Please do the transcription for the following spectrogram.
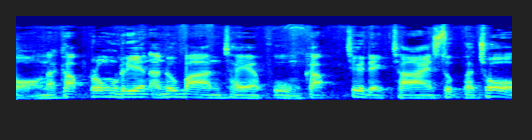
.2 นะครับโรงเรียนอนุบาลชัยภูมิครับ ชื่อเด็กชายสุภโชค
